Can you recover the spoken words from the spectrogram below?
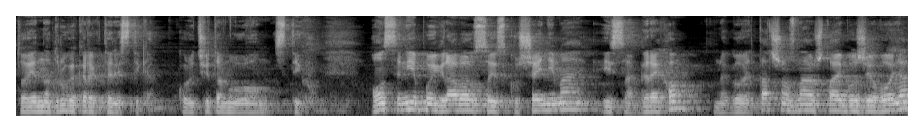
To je jedna druga karakteristika koju čitamo u ovom stihu. On se nije poigravao sa iskušenjima i sa grehom, nego je tačno znao šta je Božja volja,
